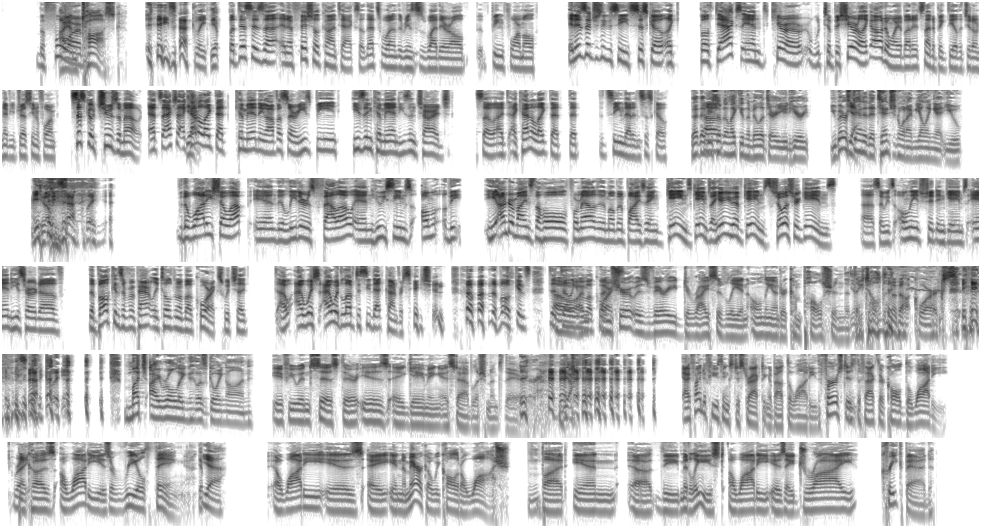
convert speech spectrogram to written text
before. I am Tosk. exactly. Yep. But this is uh, an official contact, so that's one of the reasons why they're all being formal. It is interesting to see Sisko, like both Dax and Kira, to Bashir, are like, "Oh, don't worry about it. It's not a big deal that you don't have your dress uniform." Sisko chews him out. That's actually I Yeah. kind of like that commanding officer. He's being he's in command. He's in charge. So I I kind of like that that seeing that in Sisko. That, that'd be Um, something like in the military. You'd hear, "You better Yeah. stand at attention when I'm yelling at you." Yeah, You know? exactly. the Wadi show up, and the leader is Fallow, and he seems almost the he undermines the whole formality of the moment by saying, "Games, games. I hear you have games. Show us your games." Uh, so he's only interested in games, and he's heard of the Vulcans have apparently told him about Quarks, which I. I, I wish I would love to see that conversation about the Vulcans to oh, telling him Oh, I'm, about Quarks. I'm sure it was very derisively and only under compulsion that they told him about quarks. exactly. Much eye rolling was going on. if you insist, there is a gaming establishment there. I find a few things distracting about the Wadi. The first is the fact they're called the Wadi right. because a Wadi is a real thing. Yeah. A Wadi is a in America we call it a wash, Mhm. but in uh, the Middle East, a Wadi is a dry creek bed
